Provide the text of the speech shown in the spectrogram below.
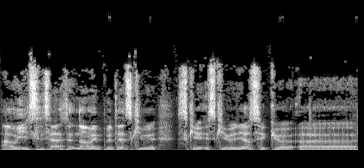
Ah oui, c'est ça. Non, mais peut-être ce qu'il veut, ce qui, ce veut dire, c'est que euh,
